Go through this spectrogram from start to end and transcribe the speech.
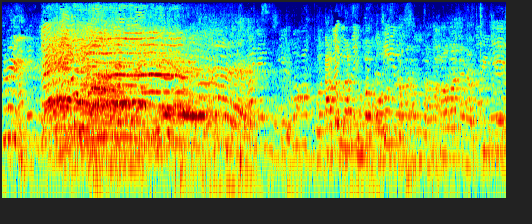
three. Without the blessing of Allah subhanahu wa ta'ala and our teachers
